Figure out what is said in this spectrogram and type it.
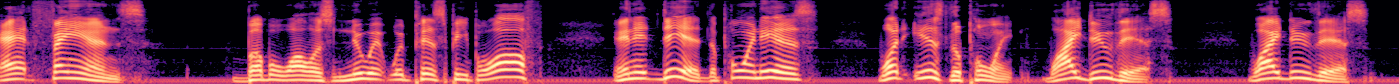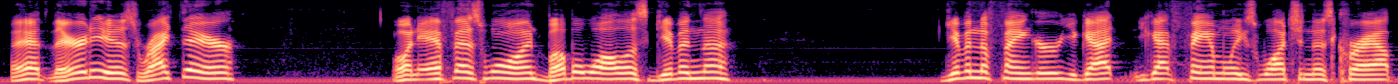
at fans. Bubba Wallace knew it would piss people off and it did. The point is, what is the point? Why do this? Why do this? That, there it is, right there. On FS1, Bubba Wallace giving the giving the finger. You got you got families watching this crap.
